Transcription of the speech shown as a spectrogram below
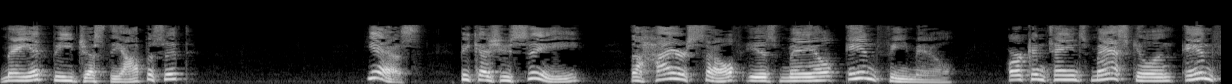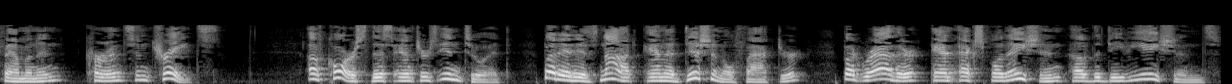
May it be just the opposite? Yes, because you see, the higher self is male and female, or contains masculine and feminine currents and traits. Of course, this enters into it, but it is not an additional factor, but rather an explanation of the deviations.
